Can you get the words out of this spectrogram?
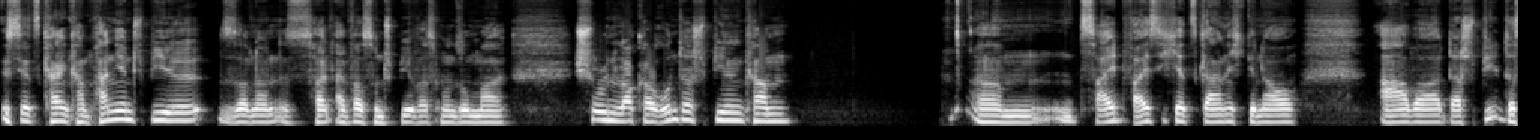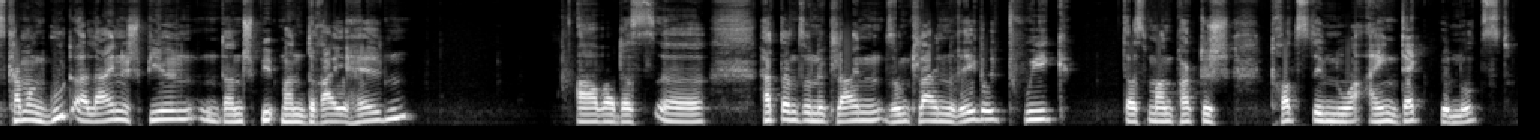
ist jetzt kein Kampagnenspiel, sondern ist halt einfach so ein Spiel, was man so mal schön locker runterspielen kann. Ähm, Zeit weiß ich jetzt gar nicht genau, aber das Spiel, das kann man gut alleine spielen. Dann spielt man drei Helden. Aber das äh, hat dann so, eine kleinen, so einen kleinen Regeltweak, dass man praktisch trotzdem nur ein Deck benutzt.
